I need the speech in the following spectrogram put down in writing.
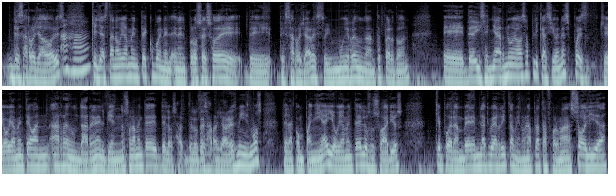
desarrolladores Ajá. que ya están obviamente como en el, en el proceso de, de desarrollar, estoy muy redundante, perdón, eh, de diseñar nuevas aplicaciones, pues que obviamente van a redundar en el bien no solamente de, de los, de los desarrolladores mismos, de la compañía y obviamente de los usuarios que podrán ver en BlackBerry también una plataforma sólida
